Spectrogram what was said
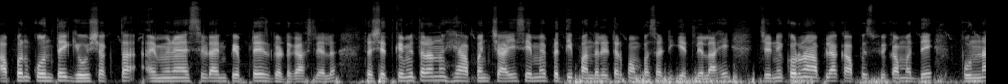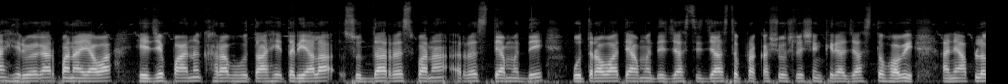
आपण कोणतंही घेऊ शकता ॲमिनो ॲसिड आणि पेप्टाईड्स घटक असलेलं. तर शेतकरी मित्रांनो हे आपण चाळीस एम एल प्रति पंधरा लिटर पंपासाठी घेतलेलं आहे. जेणेकरून आपल्या कापूस पिकामध्ये पुन्हा हिरवेगारपणा यावा. हे जे पानं खराब होत आहे तर याला सुद्धा रसपणा रस त्यामध्ये उतरावा त्यामध्ये जास्तीत जास्त प्रकाशोश्लेषण क्रिया जास्त व्हावी आणि आपलं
